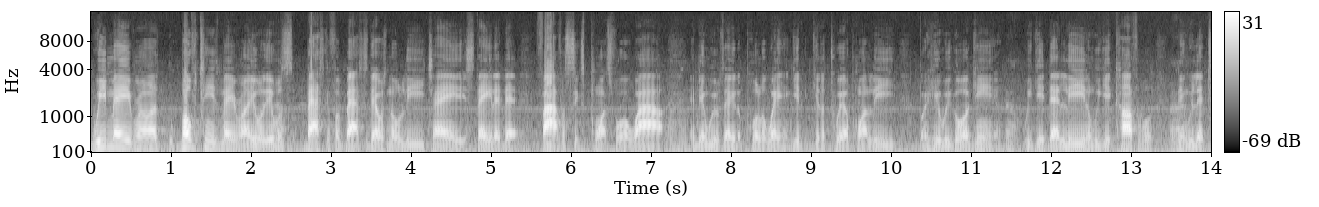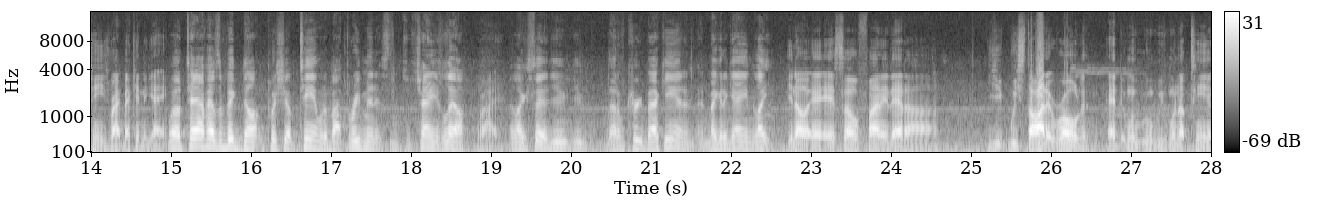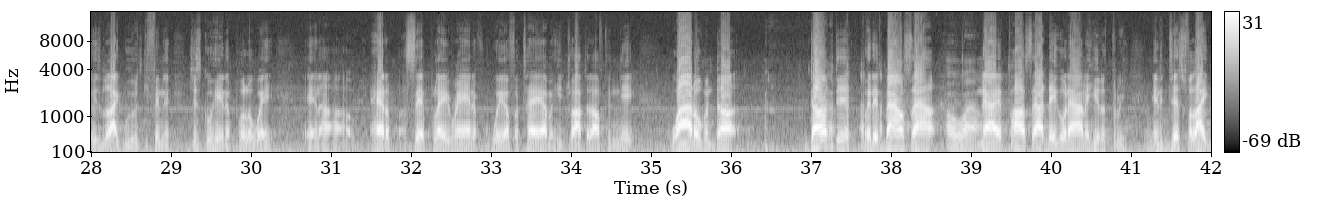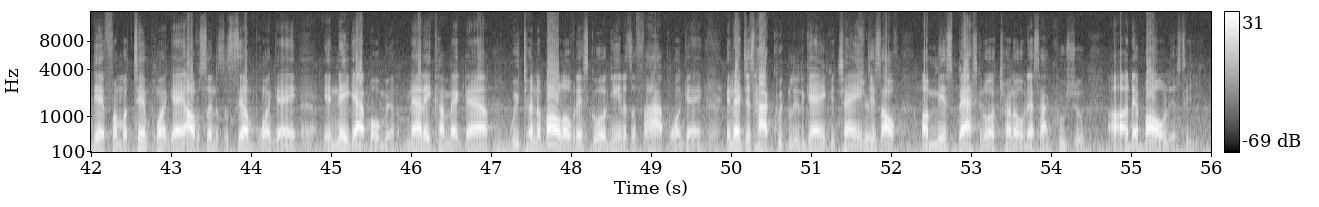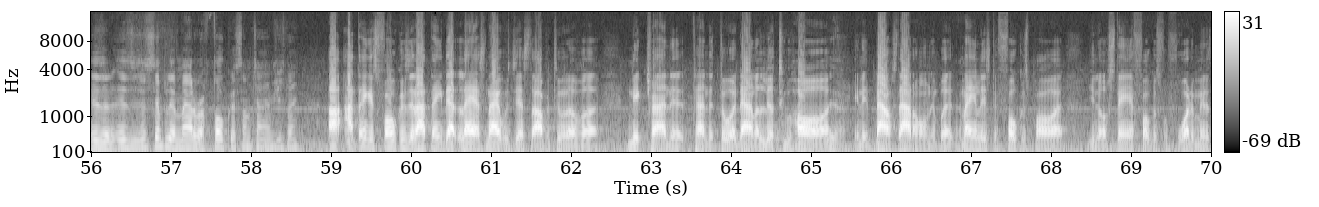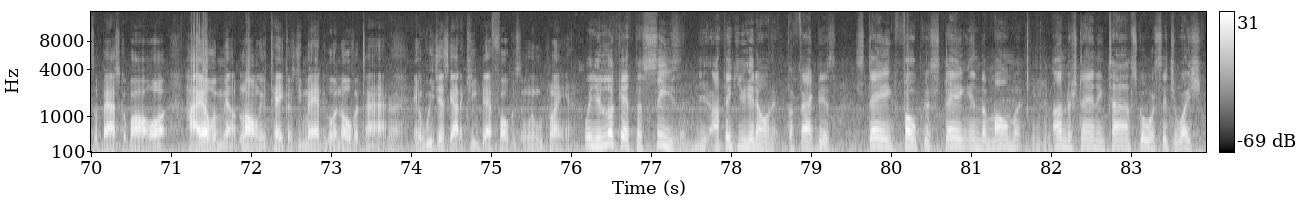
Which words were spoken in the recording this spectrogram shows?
we made runs. Both teams made runs. It was it was basket for basket. There was no lead change. It stayed at that five or six points for a while, uh-huh. and then we was able to pull away and get get a 12 point lead. But here we go again. Yeah. We get that lead and we get comfortable, and then we let teams right back in the game. Well, Tav has a big dunk, push you up 10 with about three minutes and change left. Right. And like I said, you, you let them creep back in and, and make it a game late. You know, it, it's so funny that uh, you, we started rolling at the, when, when, we went up 10. It was like we was finna just go ahead and pull away. And uh, had a, a, set play, ran it way off a Tab, and he dropped it off to Nick. Wide open dunk, dunked it, but it bounced out. Oh wow! Now it pops out. They go down and hit a 3 mm-hmm. and just for like that, from a ten point game, all of a sudden it's a seven point game, yeah. and they got momentum. Now they come back down. Mm-hmm. We turn the ball over. They score again. It's a five point game, yeah. and that's just how quickly the game could change sure. just off a missed basket or a turnover. That's how crucial uh, that ball is to you. Is it is it just simply a matter of focus? Sometimes you think. Uh, I think it's focus, and I think that last night was just the opportunity of. Uh, Nick trying to trying to throw it down a little too hard, yeah. and it bounced out on him. But yeah. mainly it's the focus part. You know, staying focused for 40 minutes of basketball or however long it takes, because you may have to go in overtime. Right. And we just got to keep that focus when we're playing. When you look at the season, you, I think you hit on it. The fact is, staying focused, staying in the moment, mm-hmm. understanding time, score, situation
